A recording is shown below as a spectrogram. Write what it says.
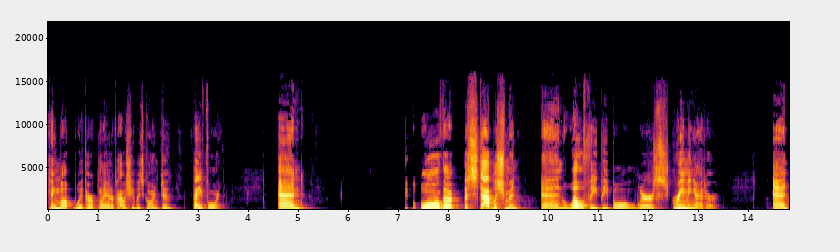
came up with her plan of how she was going to pay for it. And all the establishment and wealthy people were screaming at her. And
